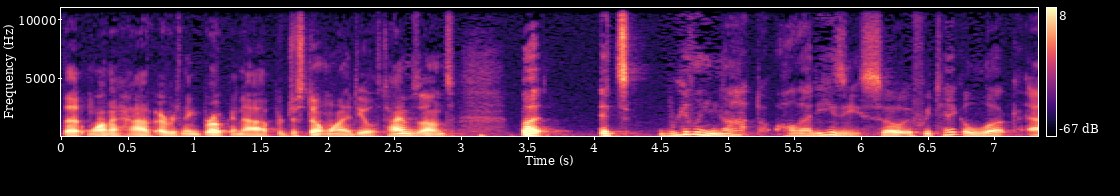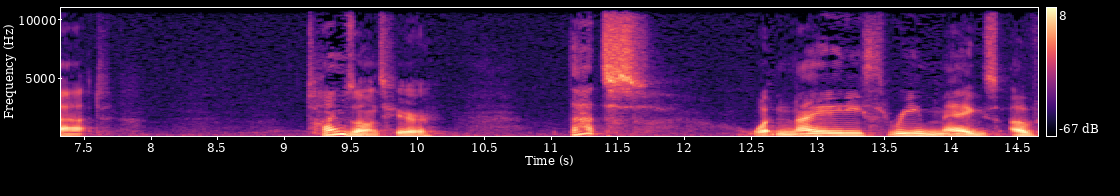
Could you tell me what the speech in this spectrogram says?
that want to have everything broken up or just don't want to deal with time zones. But it's really not all that easy. So if we take a look at time zones here, that's what 93 megs of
